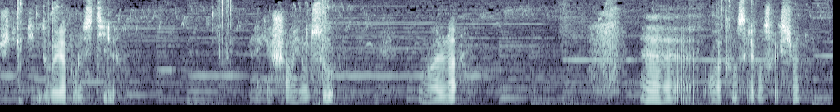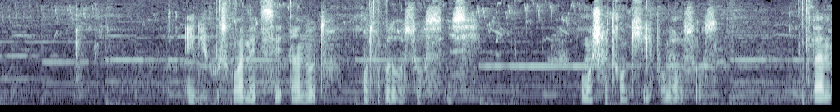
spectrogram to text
Juste une petite grue là pour le style. Avec un chariot en dessous. Voilà. Euh, on va commencer la construction. Et du coup, ce qu'on va mettre, c'est un autre entrepôt de ressources ici. Au moins, je serai tranquille pour mes ressources. Bam,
